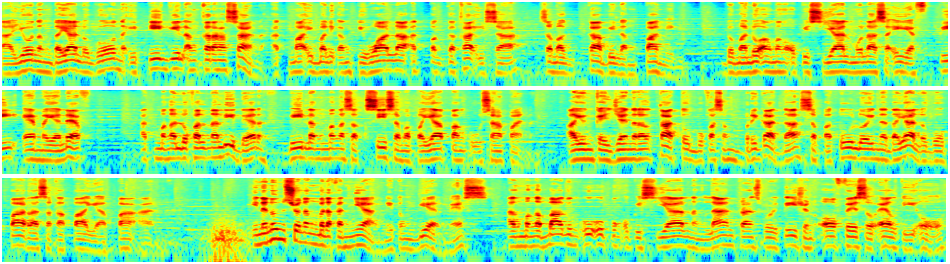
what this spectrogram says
Layo ng dialogo na itigil ang karahasan at maibalik ang tiwala at pagkakaisa sa magkabilang panig. Dumalo ang mga opisyal mula sa AFP, MILF at mga lokal na lider bilang mga saksi sa mapayapang usapan. Ayon kay General Cato, bukas ang brigada sa patuloy na dialogo para sa kapayapaan. Inanunsyo ng Malacanang nitong biyernes ang mga bagong uupong opisyal ng Land Transportation Office o LTO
